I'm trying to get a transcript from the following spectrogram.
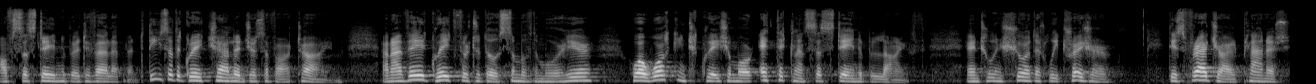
of sustainable development. These are the great challenges of our time. And I'm very grateful to those, some of them who are here, who are working to create a more ethical and sustainable life and to ensure that we treasure this fragile planet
